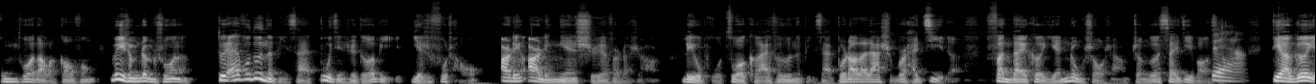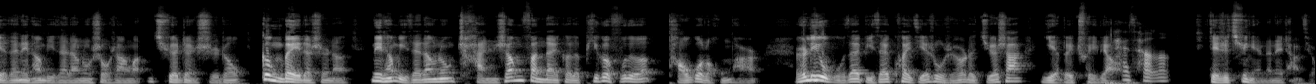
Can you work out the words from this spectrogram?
烘托到了高峰。为什么这么说呢？对埃弗顿的比赛不仅是德比，也是复仇。二零二零年十月份的时候。利物浦做客埃弗顿的比赛，不知道大家是不是还记得？范戴克严重受伤，整个赛季报销。对啊，蒂亚戈也在那场比赛当中受伤了，缺阵十周。更悲的是呢，那场比赛当中铲伤范戴克的皮克福德逃过了红牌，而利物浦在比赛快结束时候的绝杀也被吹掉了，太惨了。这是去年的那场球。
